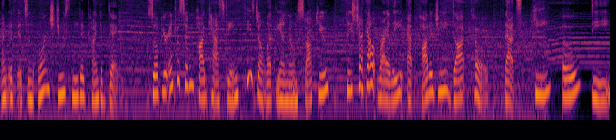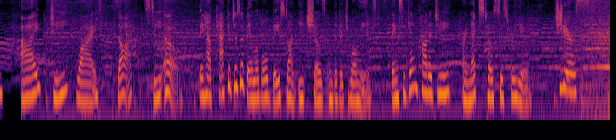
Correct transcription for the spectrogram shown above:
and if it's an orange juice needed kind of day. So if you're interested in podcasting, please don't let the unknown stop you. Please check out Riley at podigy.co. That's P O D I G Y dot C O. They have packages available based on each show's individual needs. Thanks again, Podigy. Our next toast is for you. Cheers. Cheers.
